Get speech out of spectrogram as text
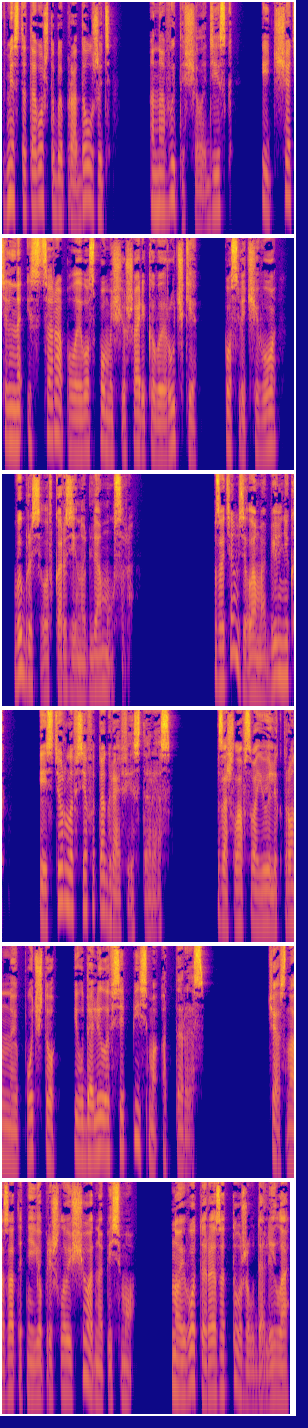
Вместо того, чтобы продолжить, она вытащила диск и тщательно исцарапала его с помощью шариковой ручки, после чего выбросила в корзину для мусора. Затем взяла мобильник и стерла все фотографии с Терес. Зашла в свою электронную почту и удалила все письма от Терес. Час назад от нее пришло еще одно письмо, но его Тереза тоже удалила,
